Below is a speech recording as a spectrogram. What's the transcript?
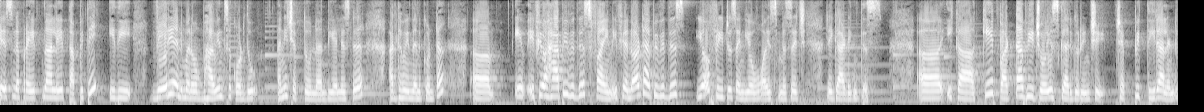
చేసిన ప్రయత్నాలే తప్పితే ఇది వేరే అని మనం భావించకూడదు అని చెప్తూ ఉన్నాను. డియర్ లిస్నర్ అర్థమైందనుకుంటా? If you're happy with this fine if you're not happy with this you're free to send your voice message regarding this ఇక కే పట్టాభి జోయిస్ గారి గురించి చెప్పి తీరాలండి.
